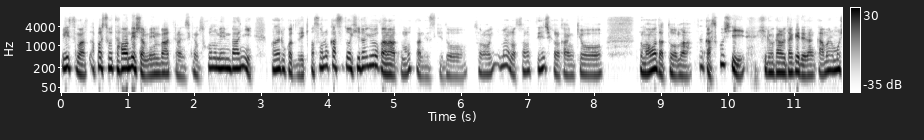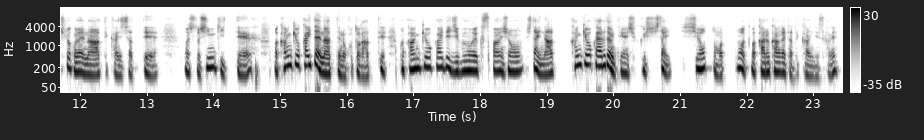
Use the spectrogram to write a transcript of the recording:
ベースは、アパシソータファンデーションのメンバーってなんですけども、そこのメンバーになることでき、まあ、その活動を広げようかなと思ったんですけど、その今のその前職の環境のままだと、まあ、なんか少し広がるだけでなんかあまり面白くないなって感じちゃって、まあちょっと新規って、まあ環境を変えたいなってのことがあって、まあ環境を変えて自分をエクスパンションしたいな、環境を変えるために転職したい、しようと思ったのは、まあ軽く考えたって感じですかね。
